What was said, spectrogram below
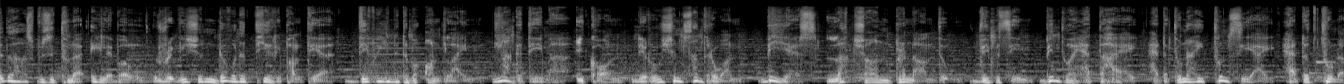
දෙදහස් විසිත්තුන ඒලෙබල් රිවිෂන් ඩවල තියරි පන්තිය දිවයිනටම ඔන්ලයින් ළඟතීම ඉකෝන් නිරෝෂන් සඳරුවන් BS ලක්ෂාන් ප්‍රනාාන්දු විමසිම් බිඳුවයි හැත්තහයයි හැට තුනයි තුන්සියයි හැට තුන.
